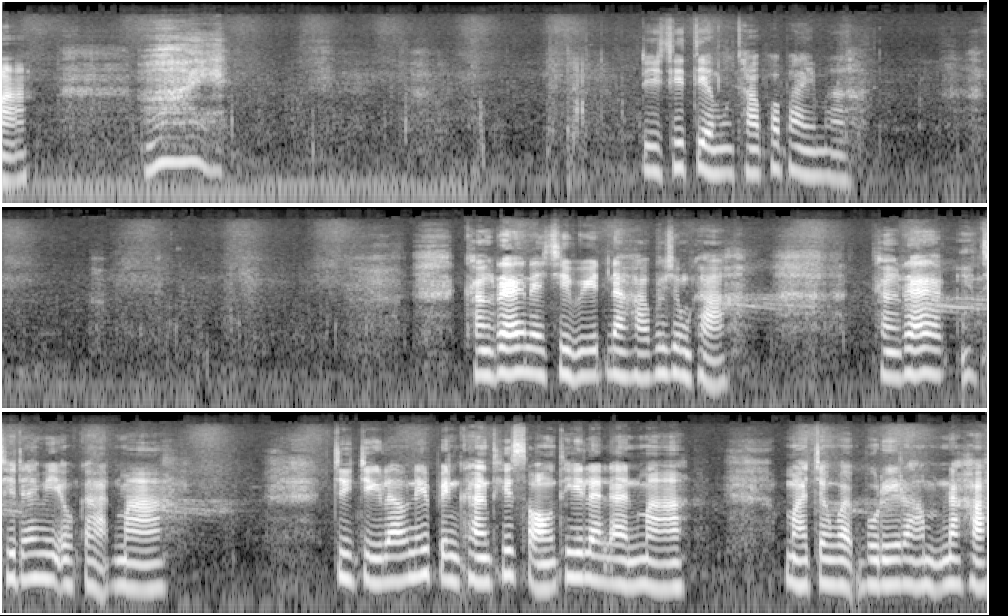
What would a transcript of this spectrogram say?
มาเฮ้ย ดีที่เตรียมรองเท้าผ้าใบมา ครั้งแรกในชีวิตนะคะผู้ชมคะครั้งแรกที่ได้มีโอกาสมา จริงๆแล้วนี่เป็นครั้งที่สองที่แลนด์มา มาจังหวัดบุรีรัมย์นะคะ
